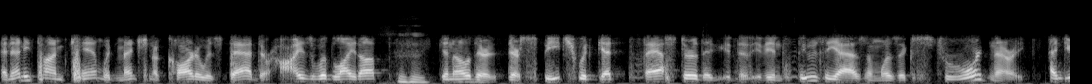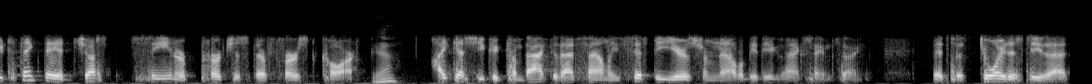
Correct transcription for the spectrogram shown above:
And anytime Cam would mention a car to his dad, their eyes would light up. Mm-hmm. You know, their their speech would get faster. The, the the enthusiasm was extraordinary. And you'd think they had just seen or purchased their first car. Yeah. I guess you could come back to that family 50 years from now. It'll be the exact same thing. It's a joy to see that.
